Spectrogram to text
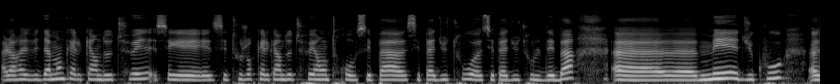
Alors évidemment, quelqu'un de tué, c'est toujours quelqu'un de tué en trop. C'est pas c'est pas du tout euh, c'est pas du tout le débat. Euh, mais du coup, euh,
